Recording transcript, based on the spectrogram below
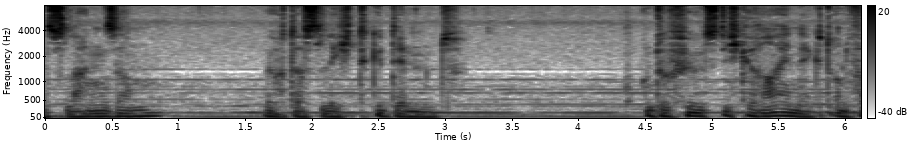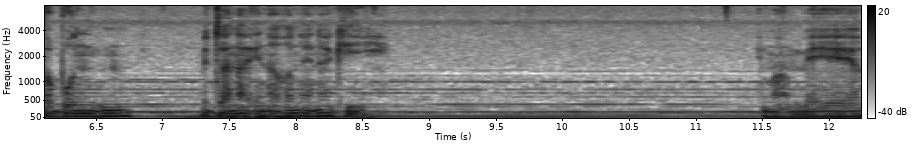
Ganz langsam wird das Licht gedimmt und du fühlst dich gereinigt und verbunden mit deiner inneren Energie. Immer mehr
